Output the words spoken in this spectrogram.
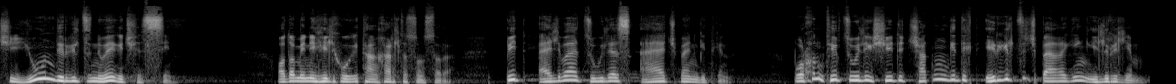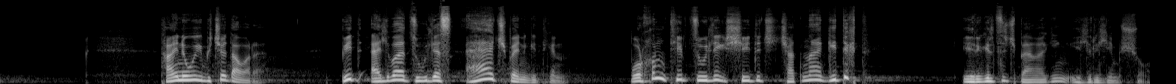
Чи юунд дэргэлзэн вэ гэж хэлсэн юм. Одоо миний хэлэх үгийг та анхааралтай сонсоорой. Бид альва зүйлээс айж байна гэдэг нь Бурхан тэр зүйлийг шийдэж чадна гэдэгт эргэлзэж байгаагийн илрэл юм. Та энэ үгийг бичээд аваарай. Бид альва зүйлээс айж байна гэдэг нь Бурхан тэр зүйлийг шийдэж чадна гэдэгт эргэлзэж байгаагийн илрэл юм шүү.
